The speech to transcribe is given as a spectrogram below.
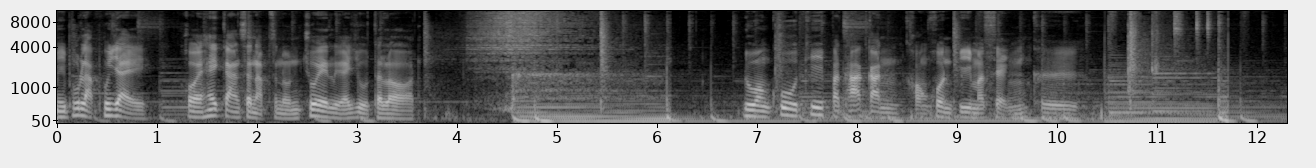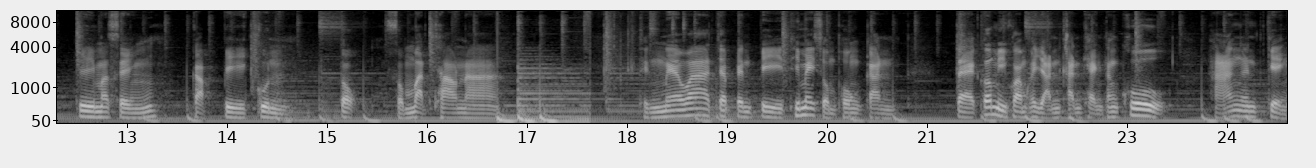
มีผู้หลักผู้ใหญ่ คอยให้การสนับสนุนช่วยเหลืออยู่ตลอด ดวงคู่ที่ปะทะกันของคนปีมะเสงคือ ปีมะเสงกับปีกุล ตกสมบัติชาวนา ถึงแม้ว่าจะเป็นปีที่ไม่สมพงกัน แต่ก็มีความขยันขันแข็งทั้งคู่ หาเงินเก่ง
